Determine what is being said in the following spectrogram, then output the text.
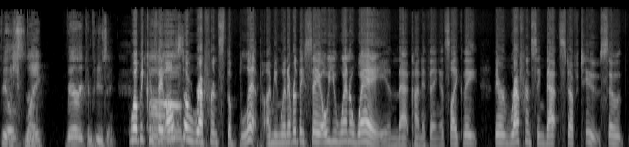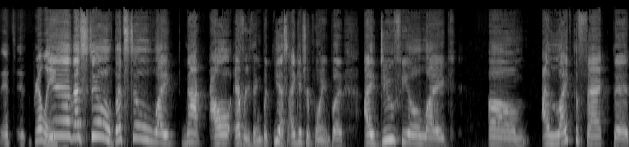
feels like very confusing. Well, because they Um, also reference the blip. I mean, whenever they say, "Oh, you went away," and that kind of thing, it's like they they're referencing that stuff too. So it's it really Yeah, that's still that's still like not all everything, but yes, I get your point. But I do feel like um I like the fact that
